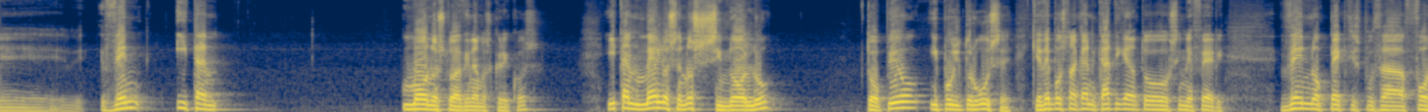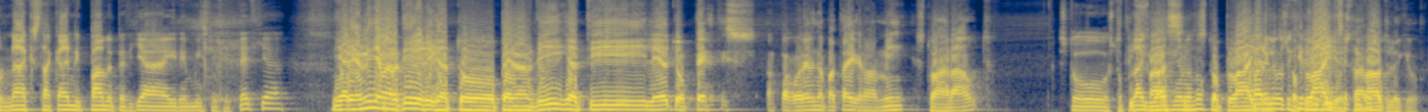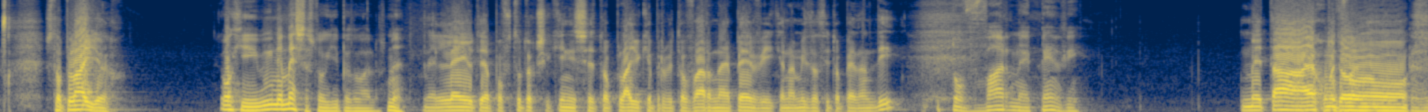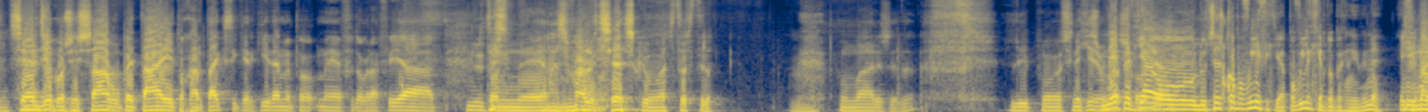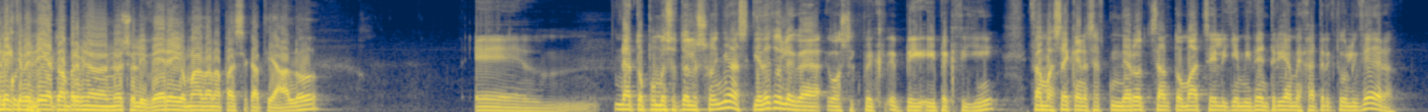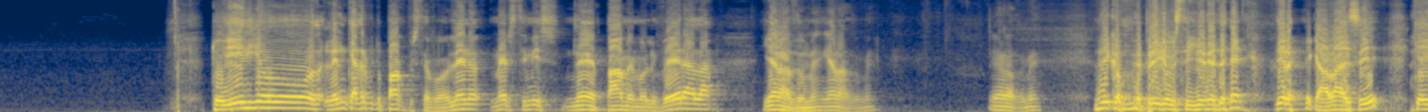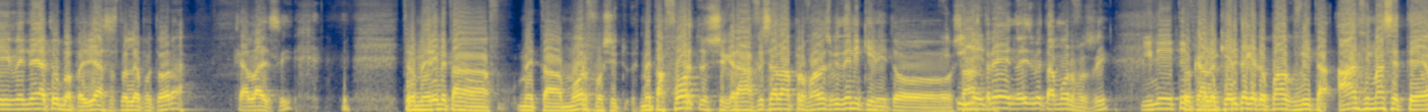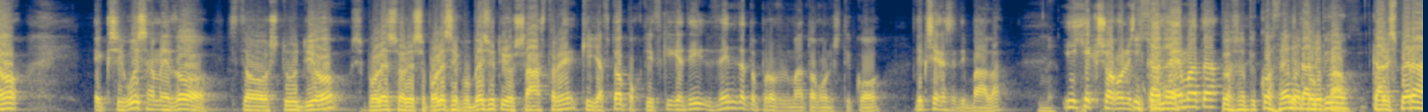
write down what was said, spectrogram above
δεν ήταν μόνος του αδύναμος κρίκος. Ήταν μέλος ενός συνόλου το οποίο υπολειτουργούσε και δεν μπορούσε να κάνει κάτι για να το συνεφέρει. Δεν είναι ο παίκτης που θα φωνάξει, θα κάνει πάμε παιδιά, ηρεμήστε και τέτοια. Η Αριανή διαμαρτύρεται για το πέναντι γιατί λέει ότι ο παίκτη απαγορεύει να πατάει γραμμή στο αράουτ. Στο, στο πλάγιο, φάση, να δω. Στο πλάγιο, στο, πλάγιο, στο αράουτ λέω και εγώ. Στο πλάγιο. Όχι, είναι μέσα στο γήπεδο άλλος. Ναι. ναι. λέει ότι από αυτό το ξεκίνησε το πλάγιο και πρέπει το βάρ να επέμβει και να μην δοθεί το πέναντι. Το βάρ να επέμβει. Μετά έχουμε το, το Σέρτζιο Κοσισά που πετάει το χαρτάκι στην κερκίδα με, με φωτογραφία τον ε, Ρασμά Λουτσέσκου. Μας το στείλω. Ναι. Μου άρεσε εδώ. Λοιπόν, συνεχίζουμε. Ναι, παιδιά, ο Λουτσέσκου αποβλήθηκε. Αποβλήθηκε από το παιχνίδι, ναι. Και γνώμη έχετε παιδιά για το αν πρέπει να ανανεώσει ο Λιβέρε η ομάδα να πάει σε κάτι άλλο. Ε, να το πούμε στο τέλος της χρονιάς και δεν το λέγα ως υπεκφυγή. Θα μας έκανες αυτή την ερώτηση αν το μάτς έλεγε 0-3 με χατρίκ του Ολιβέρα. Το ίδιο λένε και άνθρωποι του Πάκου πιστεύω. Λένε μέρη τιμή. Ναι, πάμε με Ολιβέρα, αλλά για να δούμε. Για να δούμε. Για να δούμε. Νίκο με πρίγευες τι γίνεται. Τι καλά εσύ. Και είμαι νέα τούμπα, παιδιά, σας το λέω από τώρα. Καλά εσύ. Τρομερή μετα, μεταμόρφωση, μεταφόρτωση γράφει, αλλά προφανώς επειδή δεν είναι εκείνη το είναι... Σάστρε, εννοείς μεταμόρφωση. Είναι το καλοκαίρι ήταν για το ΠΑΟΚ Β. Αν θυμάσαι, Τέο, εξηγούσαμε εδώ στο στούντιο σε πολλές ώρες, σε πολλές εκπομπές ότι ο Σάστρε και γι' αυτό αποκτήθηκε γιατί δεν ήταν το πρόβλημα το αγωνιστικό. Δεν ξέχασε την μπάλα. Ναι. Είχε εξωαγωνιστικά είχε θέματα. Προσωπικό θέμα το οποίο... Καλησπέρα,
